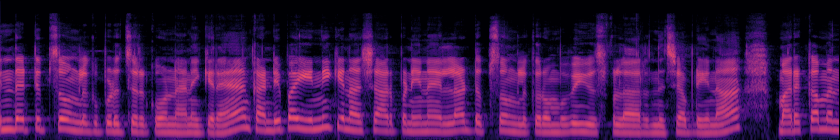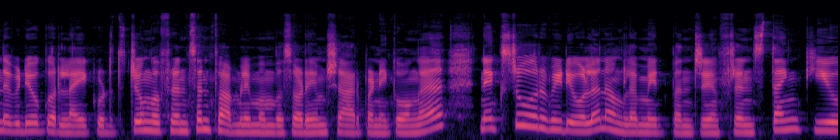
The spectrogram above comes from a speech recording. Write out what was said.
இந்த டிப்ஸும் உங்களுக்கு பிடிச்சிருக்கும்னு நினைக்கிறேன். கண்டிப்பாக இன்றைக்கி நான் ஷேர் பண்ணின எல்லா டிப்ஸும் உங்களுக்கு ரொம்பவே யூஸ்ஃபுல்லாக இருந்துச்சு அப்படின்னா மறக்காமல் இந்த வீடியோக்கு ஒரு லைக் கொடுத்துட்டு உங்கள் ஃப்ரெண்ட்ஸ் அண்ட் ஃபேமிலி மெம்பர்ஸோடையும் ஷேர் பண்ணிக்கோங்க. நெக்ஸ்ட்டு ஒரு வீடியோவில் நான் உங்களை மீட் பண்ணுறேன் ஃப்ரெண்ட்ஸ் தேங்க்யூ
